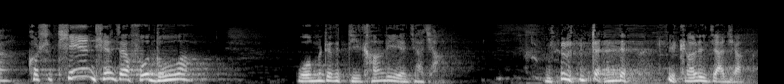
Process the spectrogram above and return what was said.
啊，可是天天在服毒啊，我们这个抵抗力也加强了，真的抵抗力加强了。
